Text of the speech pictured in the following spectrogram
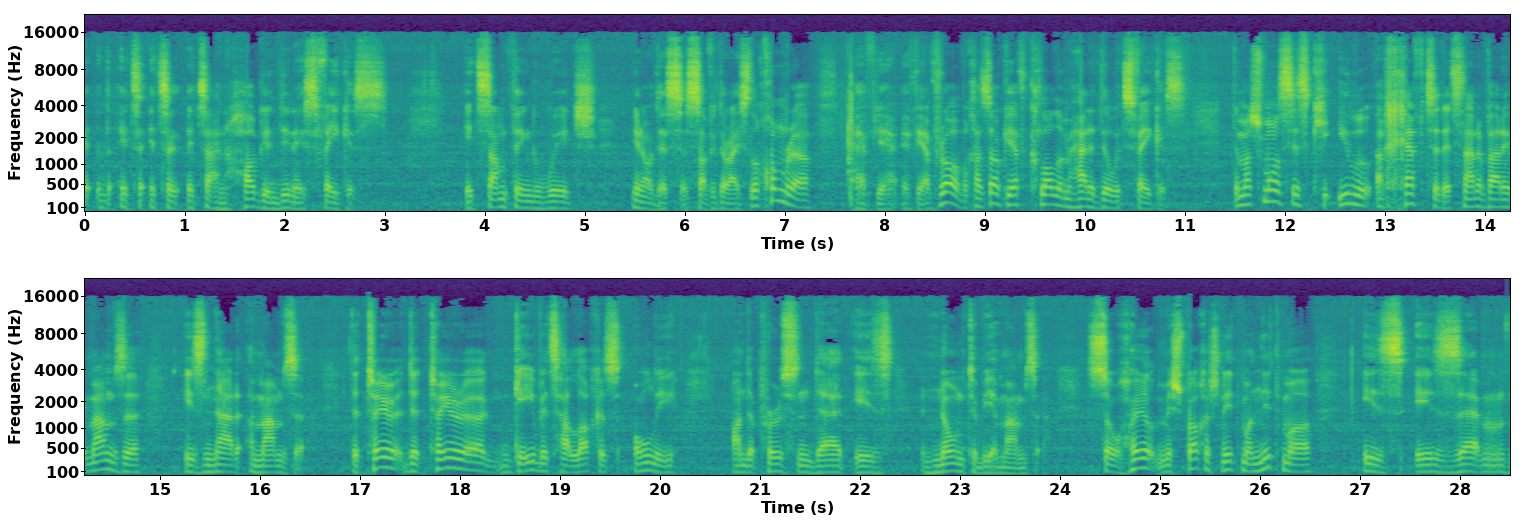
It, it's it's a it's an hogin dines fakis. It's something which you know this is subject to rice lechumra. If you if you have rov chazok, you have klolim how to deal with fakis. The mashmos says ki'ilu a cheftze that's not a vare mamza is not a mamza. The Torah the Torah gave its halachas only on the person that is known to be a mamza. So mishpachash nitma nitma is is um,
